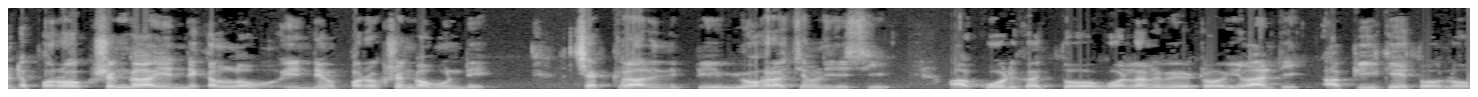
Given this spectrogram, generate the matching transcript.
అంటే పరోక్షంగా ఎన్నికల్లో ఎన్ని పరోక్షంగా ఉండి చక్రాలు తిప్పి వ్యూహరచనలు చేసి ఆ కోడికత్తో గొడ్డలు వేయటో ఇలాంటి ఆ పీకేతోనో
